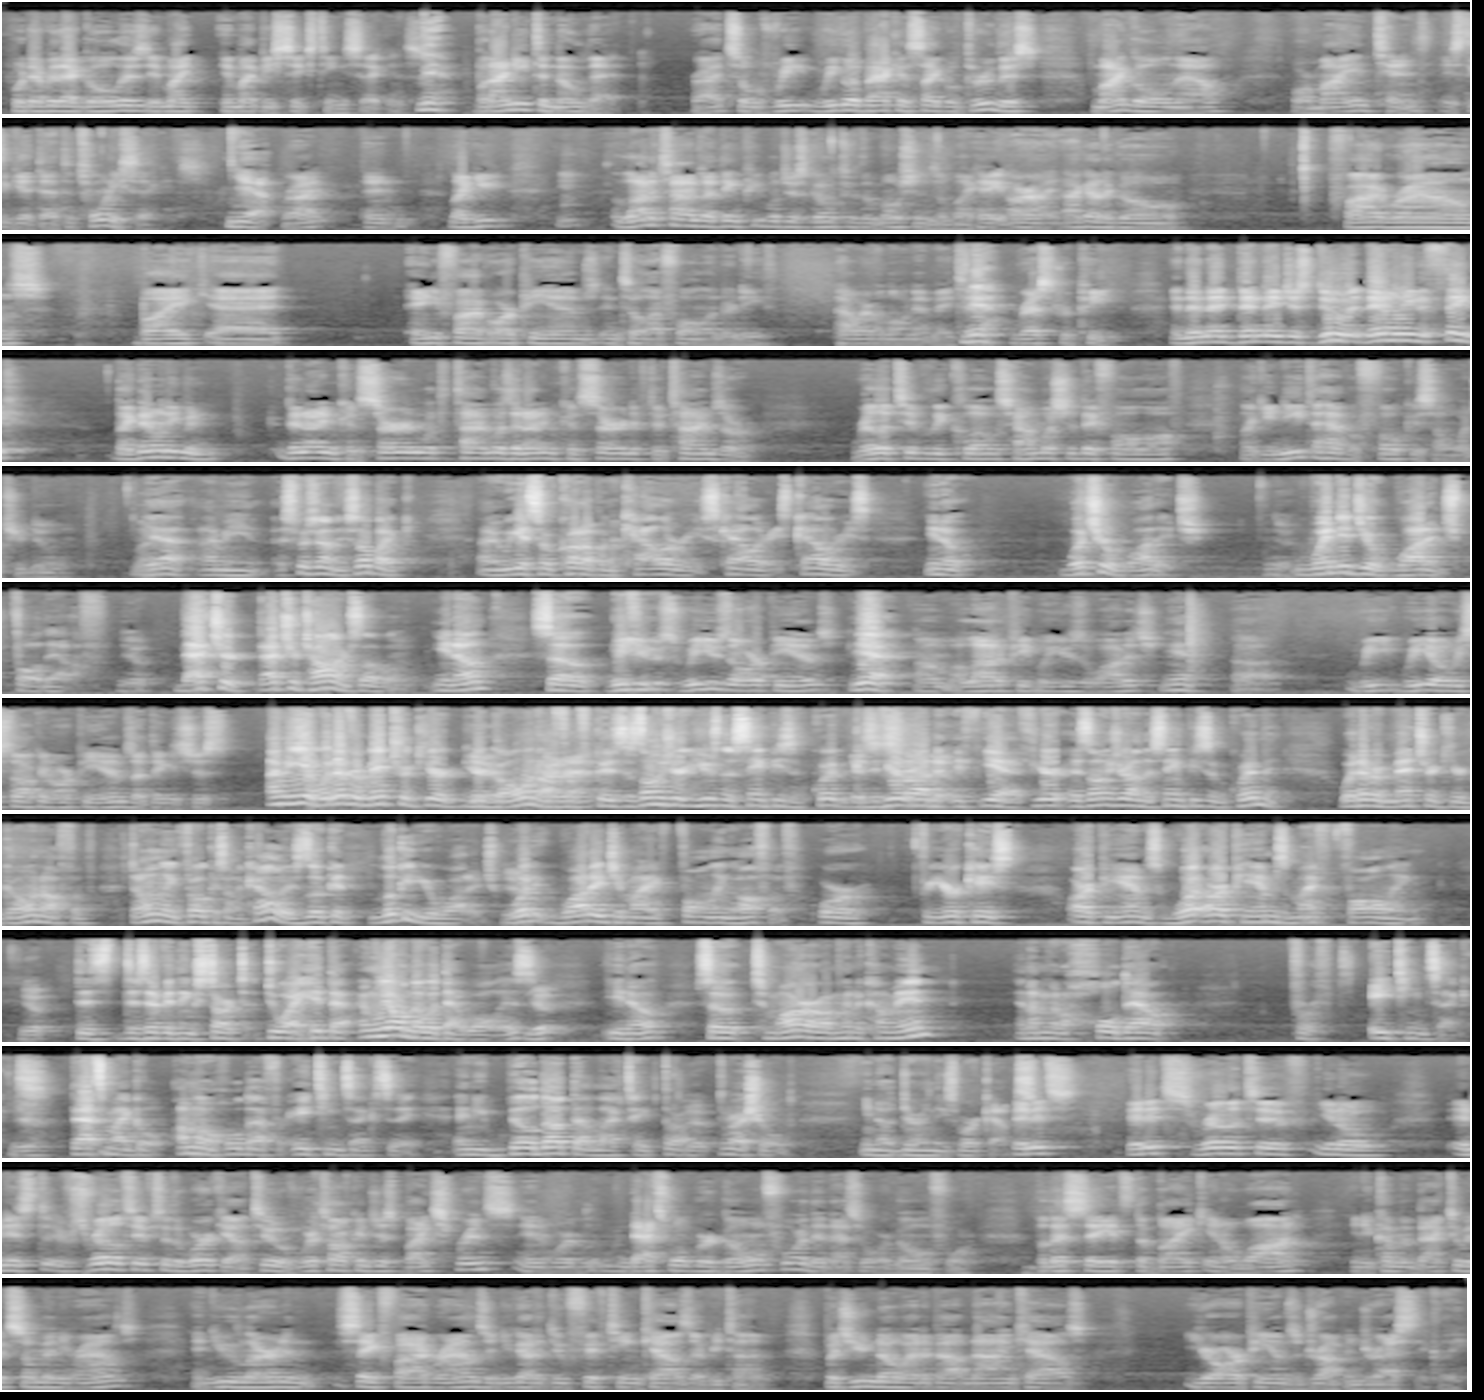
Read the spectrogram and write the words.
whatever that goal is, it might it might be 16 seconds. Yeah. But I need to know that, right? So if we we go back and cycle through this, my goal now or my intent is to get that to 20 seconds Yeah. right? And like you, you- a lot of times I think people just go through the motions of like, hey, all right, I got to go five rounds, bike at 85 RPMs until I fall underneath, however long that may take. Yeah. Rest, repeat, and then they then they just do it. They don't even think, like they don't even they're not even concerned what the time was. They're not even concerned if their times are relatively close. How much did they fall off? Like you need to have a focus on what you're doing. Like, yeah, I mean, especially on the assault bike, I mean, we get so caught up on calories, calories, calories. You know, what's your wattage? Yeah. When did your wattage fall off? Yep. That's your that's your tolerance level. You know, so We if you- use we use the RPMs. yeah Um, a lot of people use the wattage. yeah. Uh, we we always talk in RPMs. I think it's just I mean, yeah, whatever metric you're you're Yeah, going off kinda- because as long as you're using the same piece of equipment, because if you're on, same, yeah. if yeah, if you're as long as you're on the same piece of equipment, whatever metric you're going off of, don't only focus on calories. Look at look at your wattage. Yeah. What wattage am I falling off of? Or for your case, RPMs. What RPMs am I falling? yep Does does everything start? To, do I hit that? And we all know what that wall is. yep You know. So tomorrow I'm going to come in and I'm going to hold out for 18 seconds. Yeah. That's my goal. I'm going to hold out for 18 seconds today, and you build up that lactate thr- Yeah. threshold. You know, during these workouts. and it's and it's relative. You know, and it's it's relative to the workout too. If we're talking just bike sprints and we're that's what we're going for, then that's what we're going for. But let's say it's the bike in a WOD and you're coming back to it so many rounds. And you learn in say five rounds, and you got to do 15 cows every time. But you know at about nine cows, your RPMs are dropping drastically.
